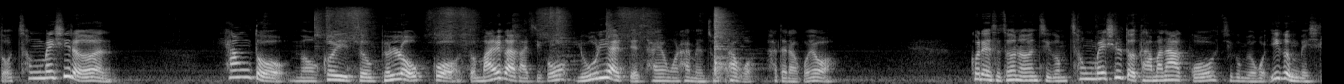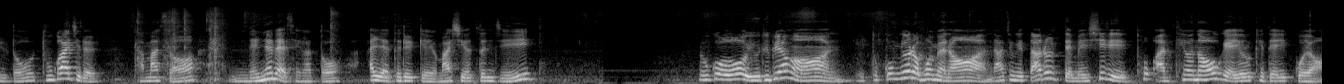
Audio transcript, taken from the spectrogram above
또 청매실은 향도 뭐 거의 좀 별로 없고 또 맑아가지고 요리할 때 사용을 하면 좋다고 하더라고요. 그래서 저는 지금 청매실도 담아놨고 지금 요거 익은 매실도 두 가지를 담아서 내년에 제가 또 알려드릴게요. 맛이 어떤지. 요거 유리병은 이 뚜껑 열어보면은 나중에 따를 때 매실이 톡 안 튀어나오게 이렇게 돼 있고요.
